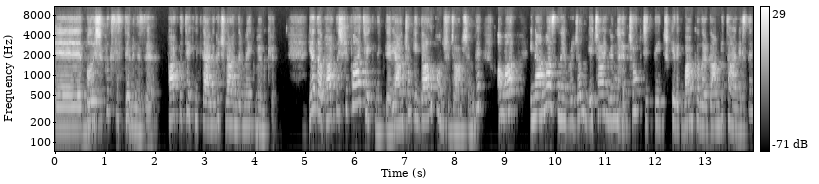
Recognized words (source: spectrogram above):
e, bağışıklık sisteminizi farklı tekniklerle güçlendirmek mümkün. Ya da farklı şifa teknikleri yani çok iddialı konuşacağım şimdi ama inanmazsın Ebru geçen gün çok ciddi Türkiye'deki bankalardan bir tanesi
